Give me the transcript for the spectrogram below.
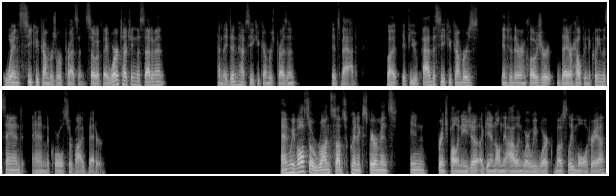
when sea cucumbers were present. So if they were touching the sediment and they didn't have sea cucumbers present, it's bad. But if you add the sea cucumbers into their enclosure, they are helping to clean the sand and the corals survive better. And we've also run subsequent experiments in French Polynesia, again, on the island where we work mostly, Moorea,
